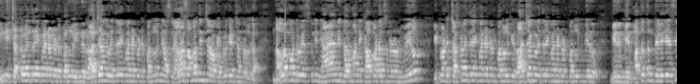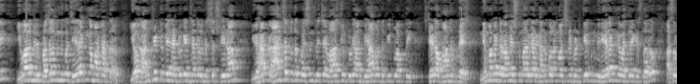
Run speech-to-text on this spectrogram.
ఇన్ని చట్ట వ్యతిరేకమైనటువంటి పనులు ఇన్ని రాజ్యాంగ వ్యతిరేకమైనటువంటి పనులు మీరు అసలు ఎలా సమర్థించారు ఒక అడ్వకేట్ జనరల్గా? నల్లకోట వేసుకుని న్యాయాన్ని ధర్మాన్ని కాపాడాల్సినటువంటి మీరు ఇటువంటి చట్ట వ్యతిరేకమైనటువంటి పనులకి రాజ్యాంగ వ్యతిరేకమైనటువంటి పనులకి మీరు మీరు మీరు మద్దతును తెలియజేసి ఇవాళ మీరు ప్రజల ముందుకు వచ్చి ఏ రకంగా మాట్లాడతారు? Your unfit to be an advocate general mister Sriram you have to answer to the questions which I asked you today on behalf of the people of the state of Andhra Pradesh Nimmagadda Ramesh Kumar గారికి అనుకూలంగా వచ్చినటువంటి తీర్పును మీరు ఏ రకంగా వ్యతిరేకిస్తారు? అసలు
